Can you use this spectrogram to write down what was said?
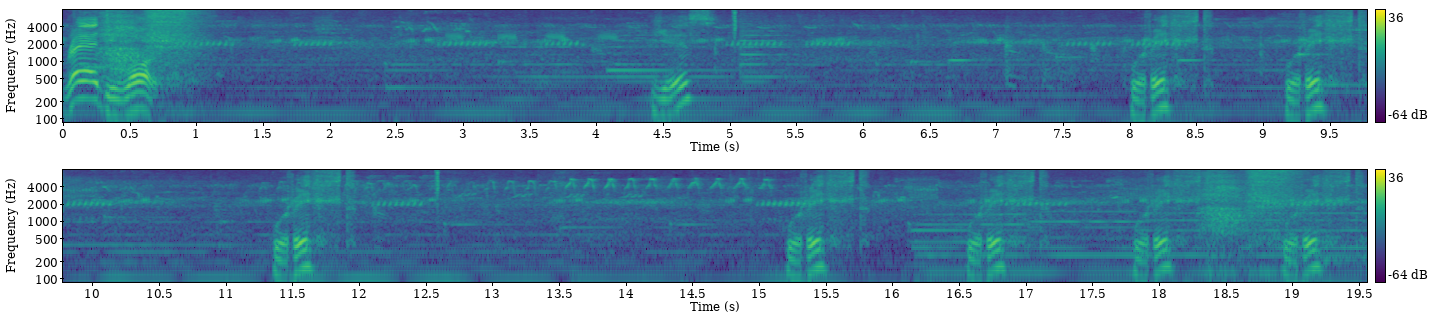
Ready. Igual. Yes. Recht. Recht. Recht. Recht. Recht. Recht. Recht.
